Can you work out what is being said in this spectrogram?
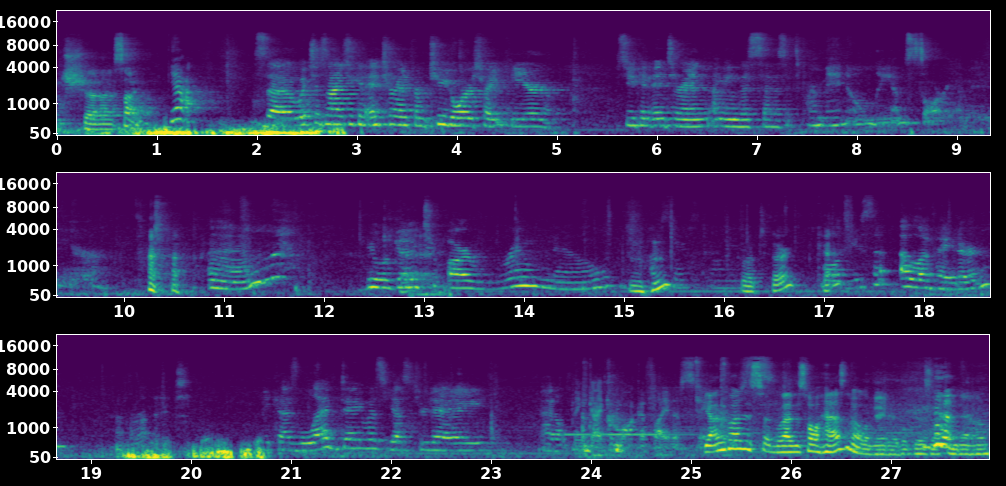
each uh, side. Yeah. So, which is nice. You can enter in from two doors right here. So you can enter in. I mean, this says it's for men only. I'm sorry, I'm in here. um, we will go to our room now. Mhm. Go up to third. Okay. We'll use the elevator All right. because leg day was yesterday. I don't think I can walk a flight of stairs. Yeah, I'm glad this. I'm glad this all has an elevator that goes up and down.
